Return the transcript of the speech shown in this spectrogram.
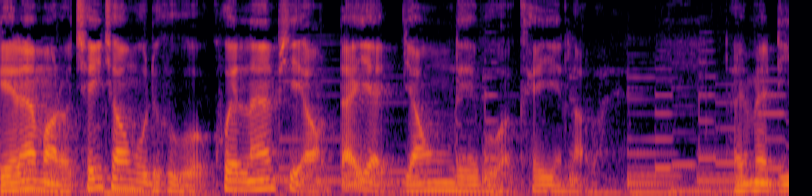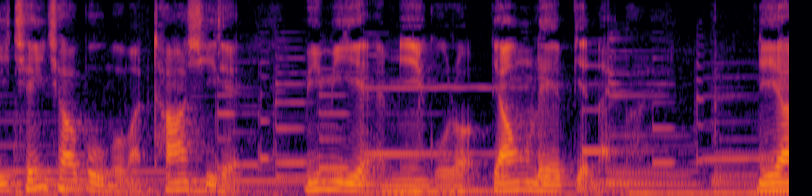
ကယ်တမ်းမှာတော့ချင်းချောက်မှုတစ်ခုကိုအခွင့်အလမ်းဖြစ်အောင်တိုက်ရိုက်ပြောင်းလဲဖို့အခက်ရင်လာပါတယ် ဒါပေမဲ့ဒီချင်းချောက်မှုပေါ်မှာထားရှိတဲ့မိမိရဲ့အမြင်ကိုတော့ပြောင်းလဲပြစ်နိုင်ပါတယ်နေရာ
